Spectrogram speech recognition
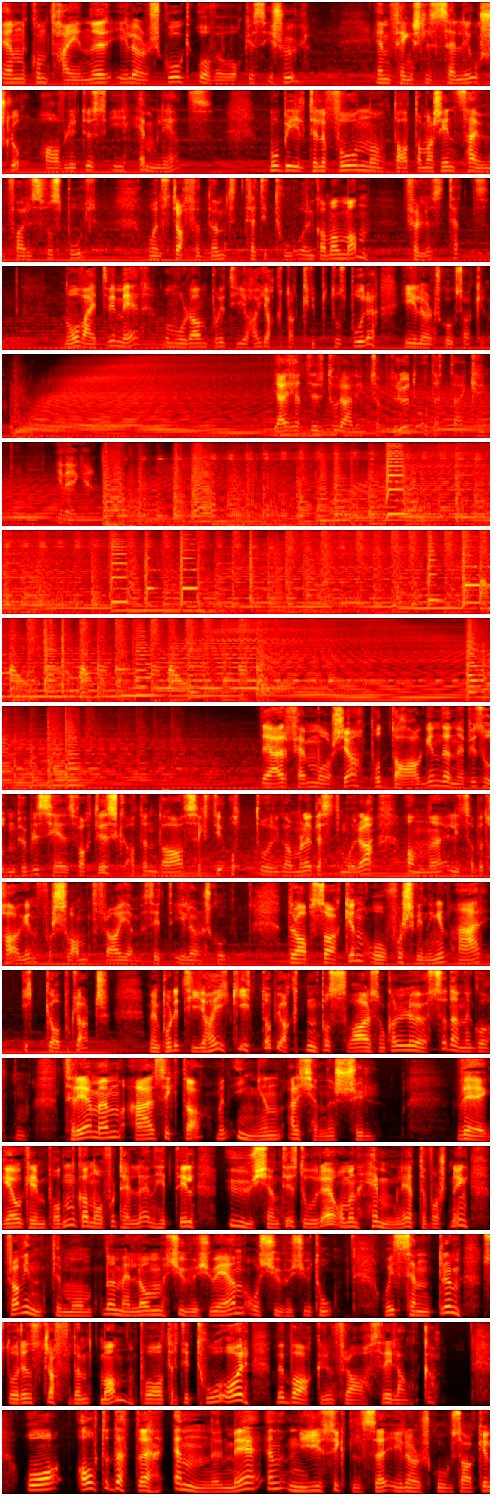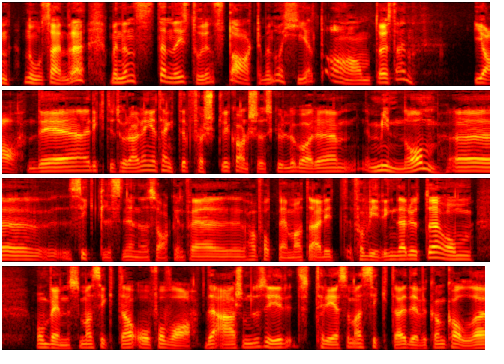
En konteiner i Lørenskog overvåkes i skjul. En fengselscelle i Oslo avlyttes i hemmelighet. Mobiltelefon og datamaskin saumfares for spor. Og en straffedømt 32 år gammel mann følges tett. Nå veit vi mer om hvordan politiet har jakta kryptosporet i Lørenskog-saken. Jeg heter Tor Erling Tømterud, og dette er Krimpodden i VG. Det er fem år sia, på dagen denne episoden publiseres faktisk, at den da 68 år gamle bestemora Anne Elisabeth Hagen forsvant fra hjemmet sitt i Lørenskog. Drapssaken og forsvinningen er ikke oppklart, men politiet har ikke gitt opp jakten på svar som kan løse denne gåten. Tre menn er sikta, men ingen erkjenner skyld. VG og Krimpodden kan nå fortelle en hittil ukjent historie om en hemmelig etterforskning fra vintermånedene mellom 2021 og 2022. Og i sentrum står en straffedømt mann på 32 år med bakgrunn fra Sri Lanka. Og alt dette ender med en ny siktelse i Lørenskog-saken noe seinere, men denne historien starter med noe helt annet, Øystein. Ja, det er riktig, Tor Erling. Jeg tenkte først vi kanskje skulle bare minne om eh, siktelsen i denne saken. For jeg har fått med meg at det er litt forvirring der ute om, om hvem som er sikta og for hva. Det er som du sier tre som er sikta i det vi kan kalle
